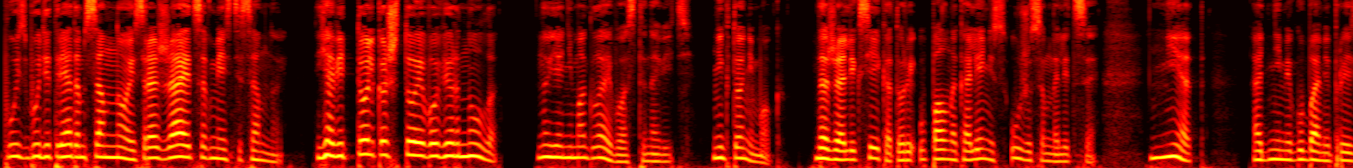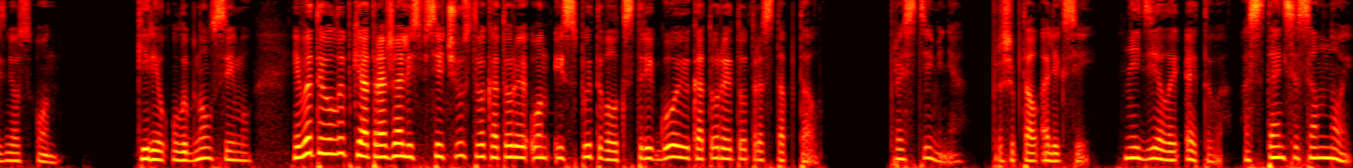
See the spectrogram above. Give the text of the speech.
Пусть будет рядом со мной, сражается вместе со мной. Я ведь только что его вернула. Но я не могла его остановить. Никто не мог. Даже Алексей, который упал на колени с ужасом на лице. «Нет», — одними губами произнес он. Кирилл улыбнулся ему, и в этой улыбке отражались все чувства, которые он испытывал к Стригою, которые тот растоптал. «Прости меня», — прошептал Алексей. «Не делай этого. Останься со мной».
